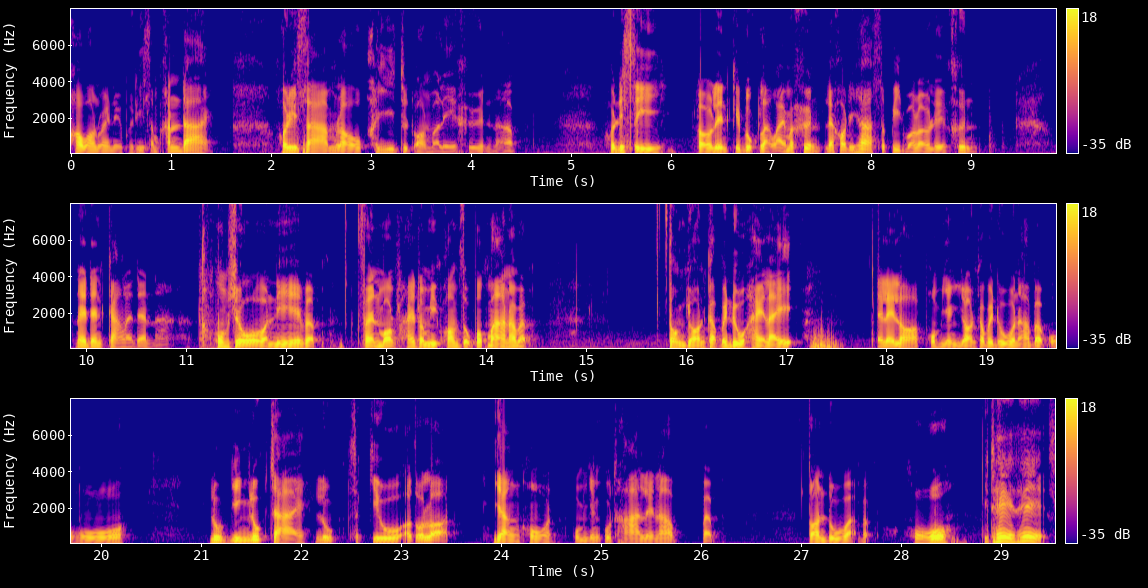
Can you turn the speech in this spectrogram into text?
พาวบอลไว้ในพื้นที่สำคัญได้ ข้อที่ 3 เราขยี้จุดอ่อนมาเลคืนนะครับ ข้อที่ 4 เราเล่นเกมลุกหลากหลายมากขึ้น และข้อที่ 5 สปีดบอลเราเร็วขึ้น ในแดนกลางและแดนหน้า ผมเชื่อว่าวันนี้แบบแฟนบอลไทยต้องมีความสุขมากๆนะแบบ ต้องย้อนกลับไปดูไฮไลท์หลายๆรอบ ผมยังย้อนกลับไปดูนะครับ แบบโอ้โห ลูกยิงลูกจ่าย ลูกสกิลเอาตัวรอดยังโหด ผมยังอุทานเลยนะครับ แบบตอนดูอะแบบโหเท่เท่ส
